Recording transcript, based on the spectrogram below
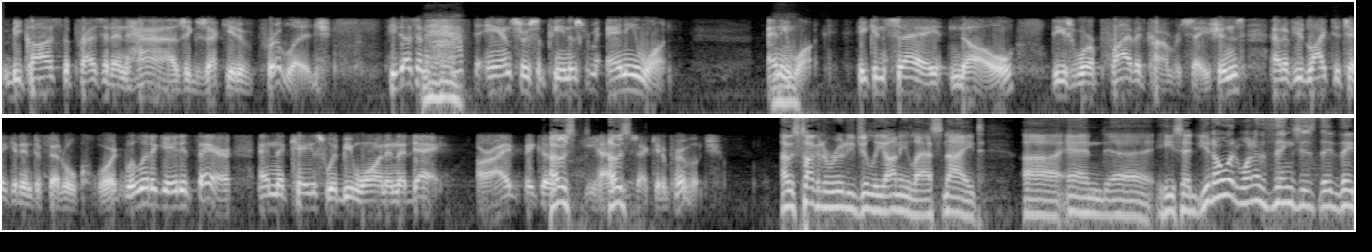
Mm-hmm. because the president has executive privilege, he doesn't Mm-hmm. have to answer subpoenas from anyone. Anyone. He can say, no, these were private conversations, and if you'd like to take it into federal court, we'll litigate it there, and the case would be won in a day. All right? Because I was- he has I was- executive privilege. I was talking to Rudy Giuliani last night, uh, and uh, he said, "You know what? One of the things is that they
